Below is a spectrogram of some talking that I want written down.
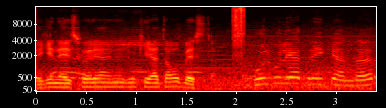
लेकिन ऐश्वर्या ने जो किया था वो बेस्ट था। भूल भुलैया थ्री के अंदर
